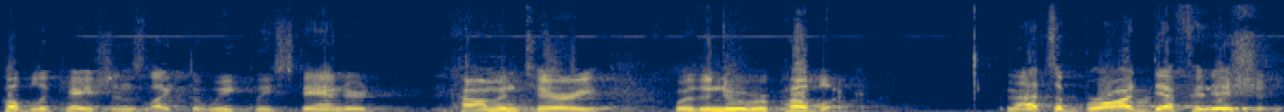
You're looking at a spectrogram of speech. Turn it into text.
publications like the Weekly Standard, Commentary, or the New Republic. Now, that's a broad definition,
